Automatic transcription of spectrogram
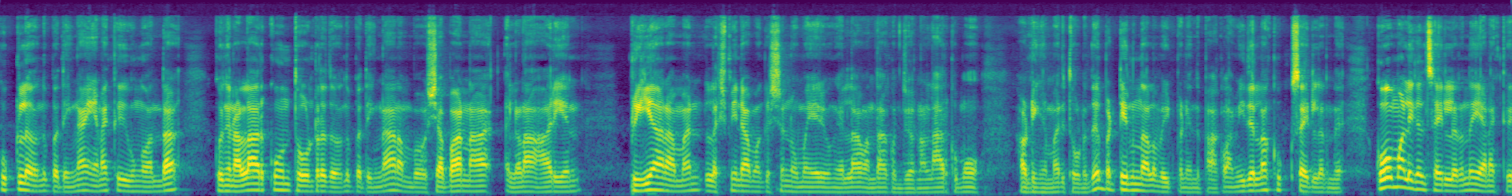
குக்கில் வந்து பார்த்திங்கன்னா எனக்கு இவங்க வந்தால் கொஞ்சம் நல்லாயிருக்கும்னு தோன்றது வந்து பார்த்திங்கன்னா நம்ம ஷபானா இல்லைனா ஆரியன் பிரியா ராமன் லக்ஷ்மி ராமகிருஷ்ணன் உமையர் இவங்க எல்லாம் வந்தால் கொஞ்சம் நல்லாயிருக்குமோ அப்படிங்கிற மாதிரி தோணுது. பட் இருந்தாலும் வெயிட் பண்ணி வந்து பார்க்கலாம். இதெல்லாம் குக் சைடில் இருந்து கோமாளிகள் சைடில் இருந்து எனக்கு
